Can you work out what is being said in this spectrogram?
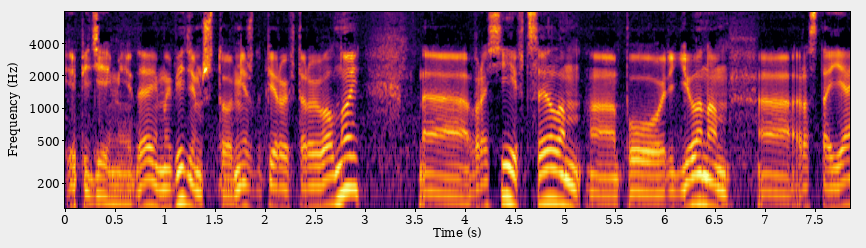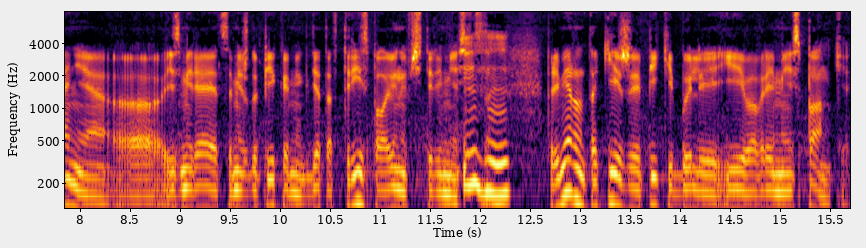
эпидемии, да, и мы видим, что между первой и второй волной Э, в России в целом э, по регионам э, расстояние измеряется между пиками где-то в 3,5-4 месяца. Угу. Примерно такие же пики были и во время испанки.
